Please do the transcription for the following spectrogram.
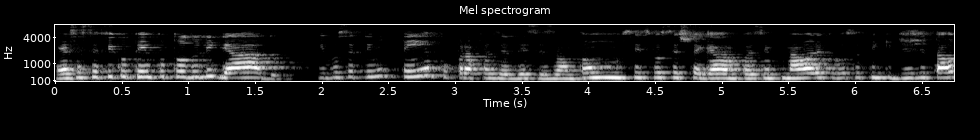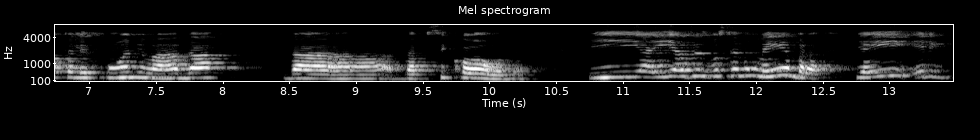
essa você fica o tempo todo ligado e você tem um tempo para fazer a decisão. Então, não sei se vocês chegaram, por exemplo, na hora que você tem que digitar o telefone lá da, da, da psicóloga. E aí, às vezes, você não lembra. E aí, ele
